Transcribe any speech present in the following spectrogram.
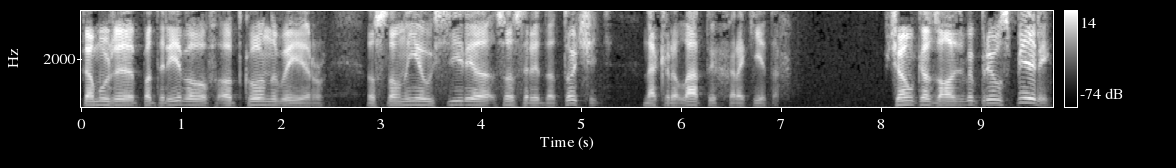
к тому же потребовав от Convair основные усилия сосредоточить на крылатых ракетах. В чем, казалось бы, преуспели.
